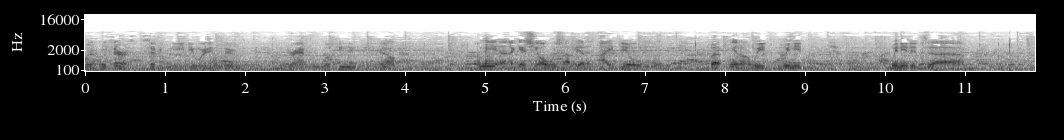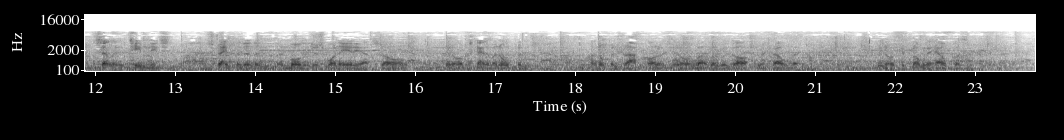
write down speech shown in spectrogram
Was there a specific need you went into the draft looking to fill? I mean, I guess you always have your ideal, but you know, we we need we needed uh, certainly the team needs strengthening in, more than just one area. So you know, it was kind of an open an open draft for us. You know, whatever we got, we felt that you know it could probably help us.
